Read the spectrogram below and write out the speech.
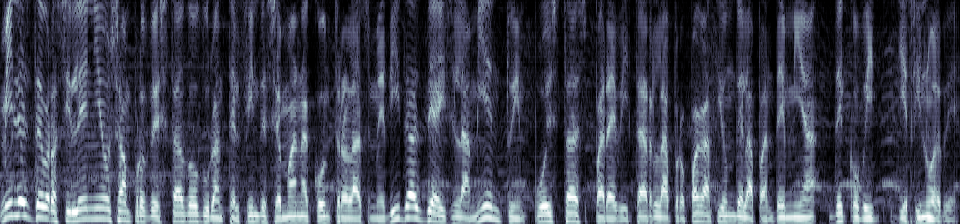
Miles de brasileños han protestado durante el fin de semana contra las medidas de aislamiento impuestas para evitar la propagación de la pandemia de COVID-19.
